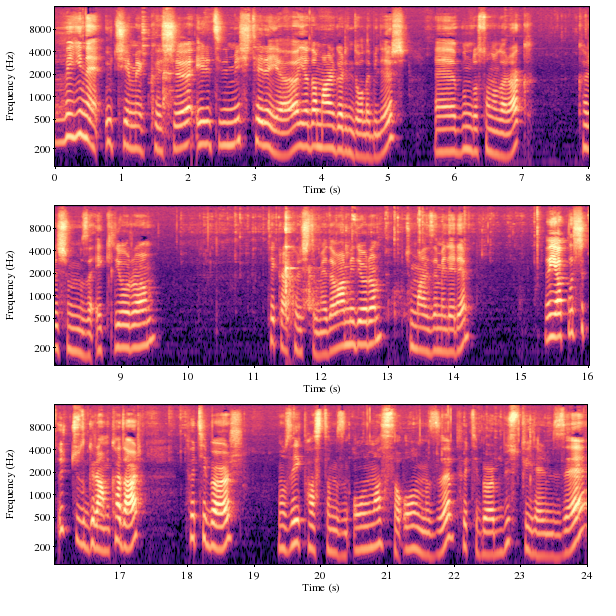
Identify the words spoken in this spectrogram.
Ve yine 3 yemek kaşığı eritilmiş tereyağı ya da margarin de olabilir. Ee, bunu da son olarak karışımımıza ekliyorum. Tekrar karıştırmaya devam ediyorum. Tüm malzemeleri. Ve yaklaşık 300 gram kadar petit beurre mozaik pastamızın olmazsa olmazı petit beurre bisküvilerimizi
